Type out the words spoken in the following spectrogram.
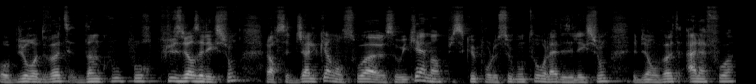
au bureau de vote d'un coup pour plusieurs élections. Alors c'est déjà le cas en soi euh, ce week-end, hein, puisque pour le second tour là des élections, eh bien on vote à la fois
